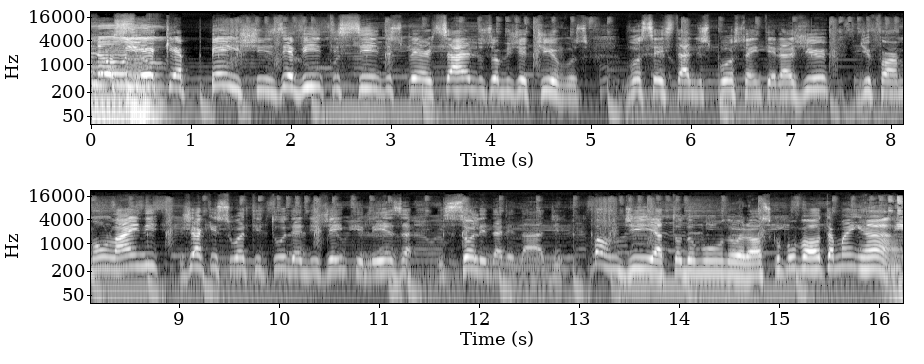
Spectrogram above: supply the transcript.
Você que é peixes, evite se dispersar dos objetivos. Você está disposto a interagir de forma online, já que sua atitude é de gentileza e solidariedade. Bom dia a todo mundo. O horóscopo volta amanhã. Be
